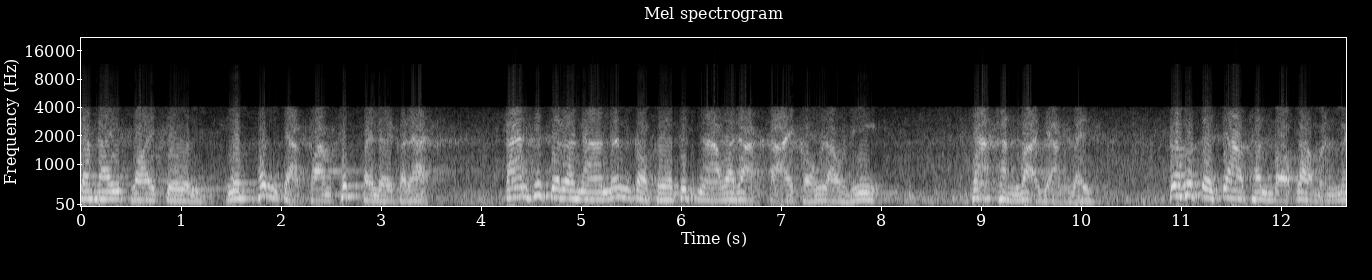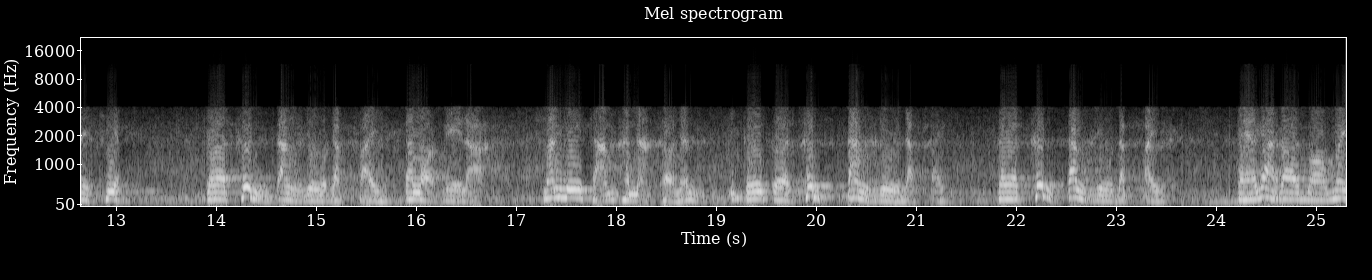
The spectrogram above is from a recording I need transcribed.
กระไดพลอยโจรหลุดพ้นจากความทุกข์ไปเลยก็ได้ การพิจารณานั้นก็คือพิจารณาว่าร่างกายของเรานี้ พระท่านว่าอย่างไร พระพุทธเจ้าท่านบอกว่ามันไม่เที่ยง เกิดขึ้นตั้งอยู่ดับไปตลอดเวลา มันมีสามขณะเท่านั้น คือเกิดขึ้นตั้งอยู่ดับไป เกิดขึ้นตั้งอยู่ดับไป แต่ว่าเรามองไม่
